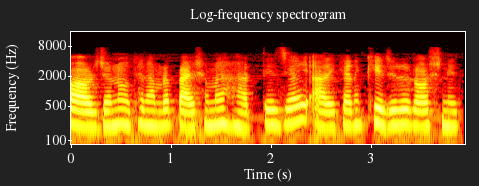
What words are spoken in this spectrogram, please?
পাওয়ার জন্য ওখানে আমরা প্রায় সময় হাঁটতে যাই, আর এখানে খেজুরের রস নিতে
